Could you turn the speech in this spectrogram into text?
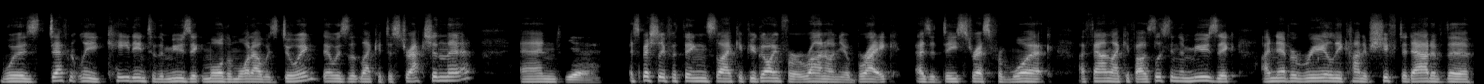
was definitely keyed into the music more than what I was doing. There was like a distraction there, and Yeah, especially for things like if you're going for a run on your break as a de-stress from work i found like if i was listening to music i never really kind of shifted out of the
